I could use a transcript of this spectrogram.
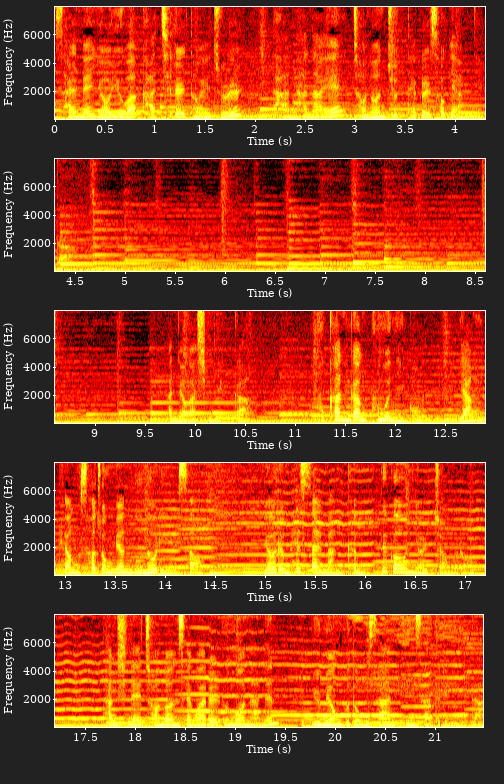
삶의 여유와 가치를 더해줄 단 하나의 전원주택을 소개합니다. 안녕하십니까. 북한강 품은 이곳 양평 서종면 문호리에서 여름 햇살만큼 뜨거운 열정으로 당신의 전원 생활을 응원하는 유명 부동산 인사드립니다.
